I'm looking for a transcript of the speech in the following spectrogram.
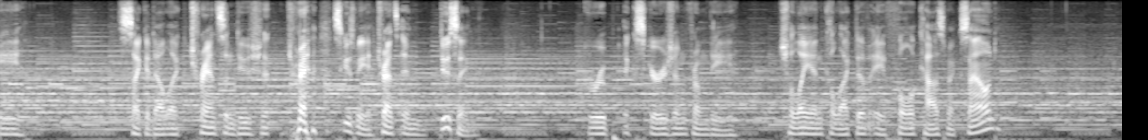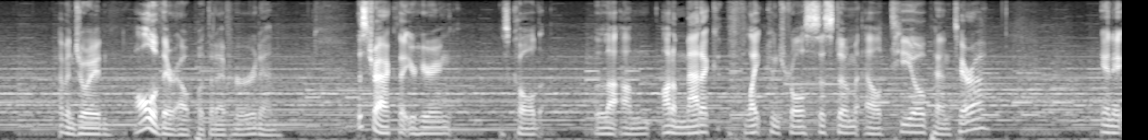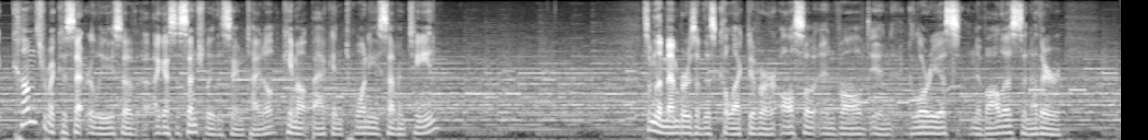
psychedelic trance-inducing, tra- excuse me, trance-inducing group excursion from the Chilean collective A Full Cosmic Sound. I've enjoyed all of their output that I've heard, and this track that you're hearing is called La Automatic Flight Control System El Tio Pantera. And it comes from a cassette release of, I guess, essentially the same title. Came out back in 2017. Some of the members of this collective are also involved in Glorious Nivalis, another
